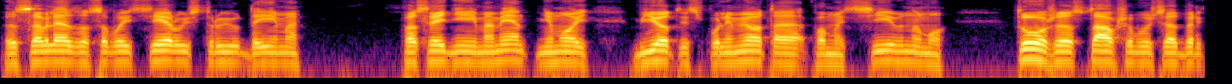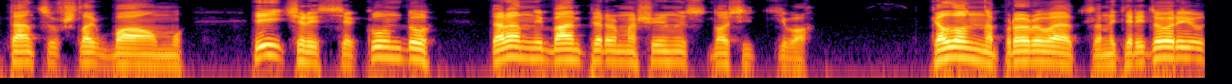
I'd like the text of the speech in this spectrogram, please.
оставляя за собой серую струю дыма. Последний момент немой бьет из пулемета по массивному, тоже оставшемуся от британцев шлагбауму, и через секунду таранный бампер машины сносит его. Колонна прорывается на территорию,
